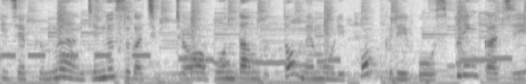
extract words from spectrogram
이 제품은 지누스가 직접 원단부터 메모리폼 그리고 스프링까지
